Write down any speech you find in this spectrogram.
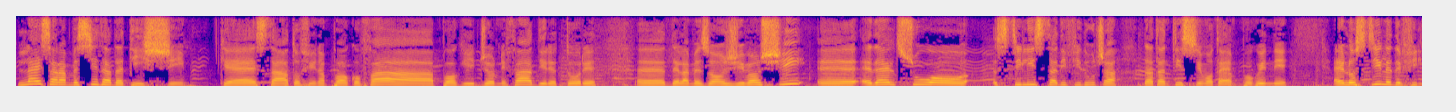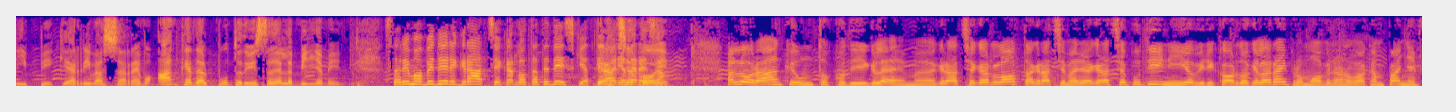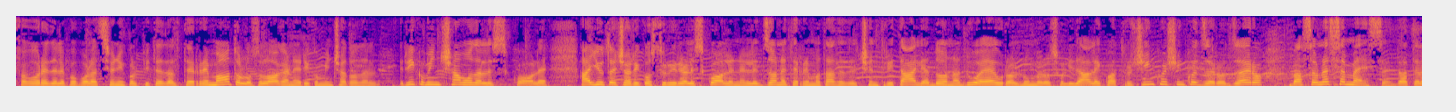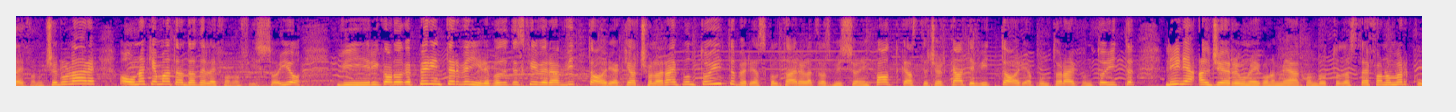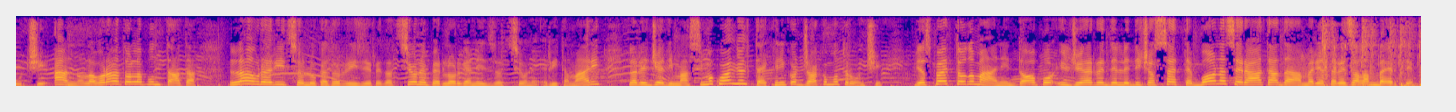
Lei sarà vestita da Tisci, che è stato fino a poco fa, pochi giorni fa, direttore eh, della Maison Givenchy eh, ed è il suo stilista di fiducia da tantissimo tempo, quindi è lo stile De Filippi che arriva a Sanremo, anche dal punto di vista dell'abbigliamento. Staremo a vedere, grazie Carlotta Tedeschi, a te Grazie Maria a Teresa. voi. Allora, anche un tocco di glam. Grazie Carlotta, grazie Maria Grazia Putini. Io vi ricordo che la RAI promuove una nuova campagna in favore delle popolazioni colpite dal terremoto. Lo slogan è ricominciato dal- ricominciamo dalle scuole. Aiutaci a ricostruire le scuole nelle zone terremotate del centro Italia. Dona 2 euro al numero solidale 45500. Basta un sms da telefono cellulare o una chiamata da telefono fisso. Io vi ricordo che per intervenire potete scrivere a vittoria.rai.it per riascoltare la trasmissione in podcast. Cercate vittoria.rai.it. Linea al GR1 Economia condotto da Stefano Marcucci. Hanno lavorato alla puntata Laura Rizzo e Luca Torrisi in redazione per l'organizzazione Rita Mari, la regia di Massimo Quaglio e il tecnico Giacomo Tronci. Vi aspetto domani dopo il GR delle 17. Buona serata da Maria Teresa Lamberti.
